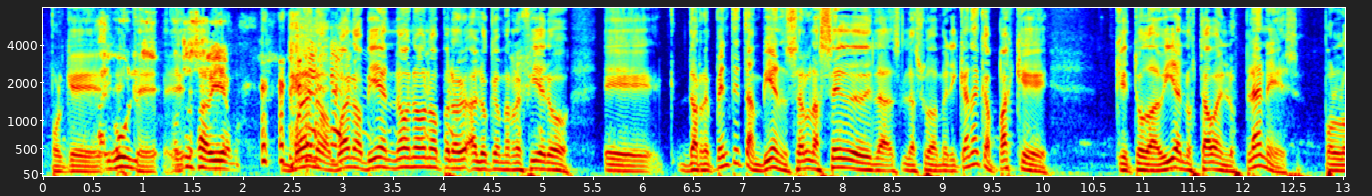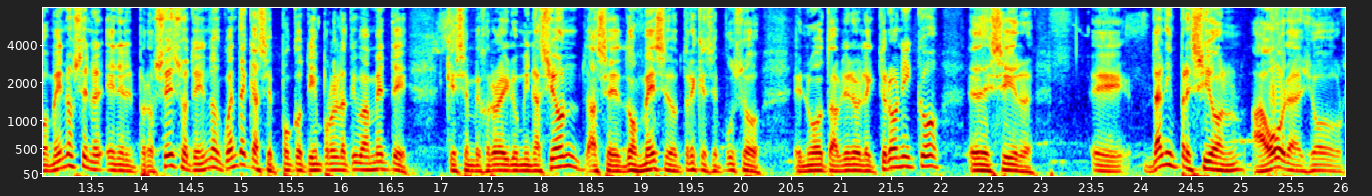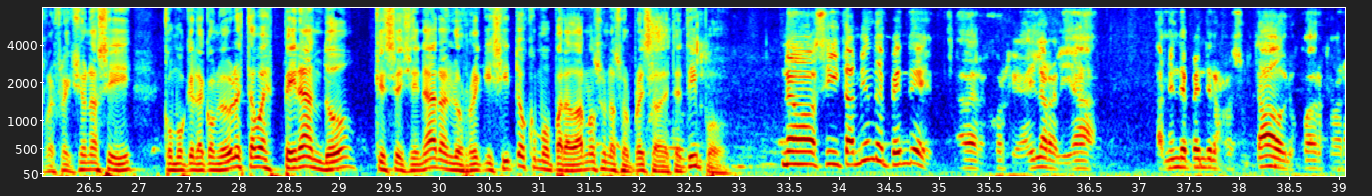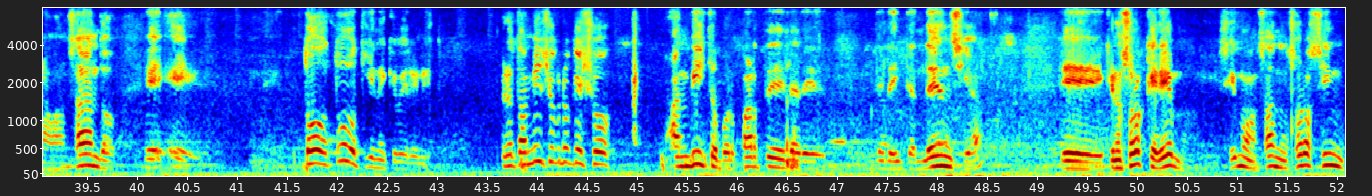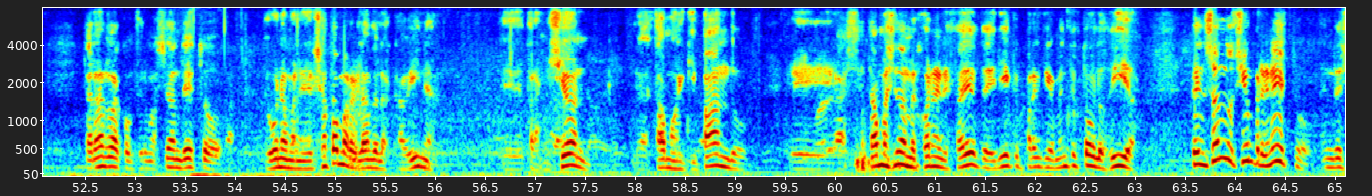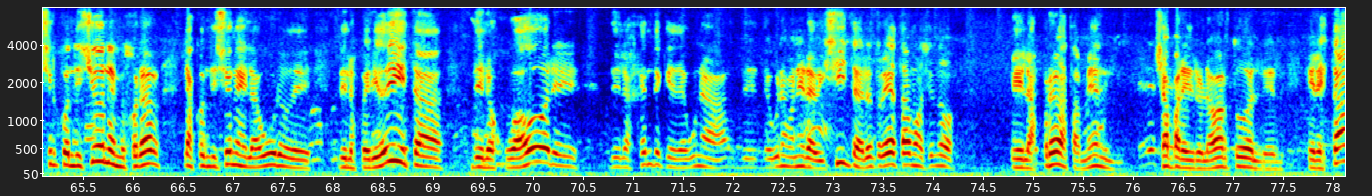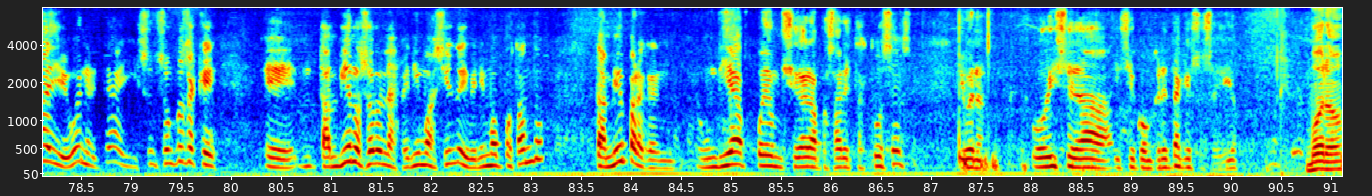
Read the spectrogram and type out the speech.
Porque Algunos, este, eh, otros sabíamos. bueno, bueno, bien, no, no, no, pero a lo que me refiero, eh, de repente también ser la sede de la, la sudamericana capaz que, que todavía no estaba en los planes, por lo menos en el, en el proceso, teniendo en cuenta que hace poco tiempo relativamente que se mejoró la iluminación, hace dos meses o tres que se puso el nuevo tablero electrónico, es decir, eh, da la impresión, ahora yo reflexiono así, como que la Conmebol estaba esperando que se llenaran los requisitos como para darnos una sorpresa de este tipo. No, sí, también depende, a ver, Jorge, ahí la realidad, también depende de los resultados, los cuadros que van avanzando, eh, eh, todo, todo tiene que ver en esto. Pero también yo creo que ellos han visto por parte de la, de, la Intendencia eh, que nosotros queremos, seguimos avanzando, nosotros sin tener la confirmación de esto de alguna manera, ya estamos arreglando las cabinas de transmisión, las estamos equipando, eh, estamos haciendo mejor en el estadio, te diría que prácticamente todos los días. Pensando siempre en esto, en decir condiciones, mejorar las condiciones de laburo de, los periodistas, de los jugadores, de la gente que de alguna, de, de manera visita. El otro día estábamos haciendo eh, las pruebas también ya para hidrolavar todo el, el- estadio y bueno, y, son cosas que eh, también nosotros las venimos haciendo y venimos apostando también para que un día puedan llegar a pasar estas cosas y bueno, hoy se da y se concreta que sucedió. Bueno,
